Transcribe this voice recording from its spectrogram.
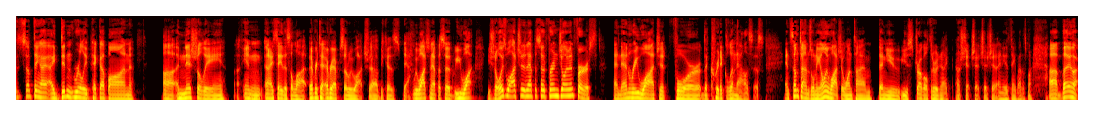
something I, I didn't really pick up on uh initially in and I say this a lot every time every episode we watch uh, because Yeah. we watch an episode you want you should always watch an episode for enjoyment first and then rewatch it for the critical analysis. And sometimes when you only watch it one time, then you you struggle through it and you're like, oh shit, shit, shit, shit. I need to think about this more. Uh, but anyway,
